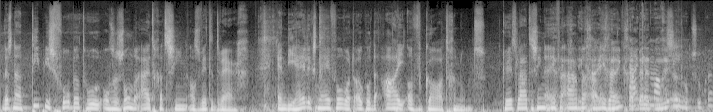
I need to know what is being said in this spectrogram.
Dat is nou een typisch voorbeeld hoe onze zon eruit gaat zien als witte dwerg. En die helixnevel wordt ook wel de Eye of God genoemd. Kun je het laten zien even Ja, aan, ik, ik ga, aan ik ga, iedereen? ik ga ik ben het nu aan het opzoeken.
